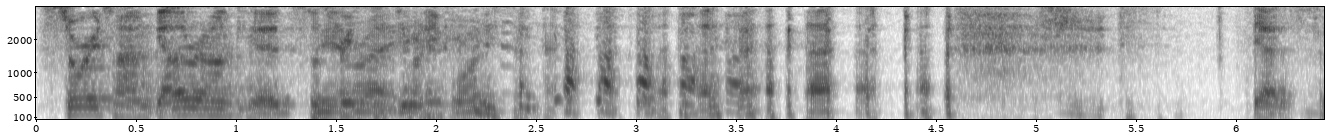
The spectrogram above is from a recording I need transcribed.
Story time. Gather around, kids. So it's Yeah, free right. some 24. yes.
